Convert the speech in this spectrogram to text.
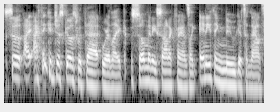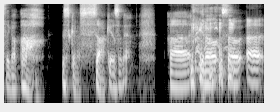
So I, I think it just goes with that where like so many Sonic fans, like anything new gets announced, they go, Oh, this is gonna suck, isn't it? Uh, you know, so uh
